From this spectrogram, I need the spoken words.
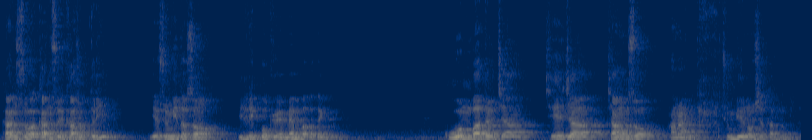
간수와 간수의 가족들이 예수 믿어서 빌립보 교회 멤버가 된 거예요. 구원받을 자, 제자, 장소 하나님이 다 준비해 놓으셨다는 겁니다.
